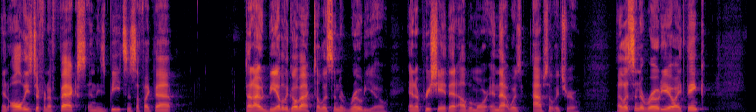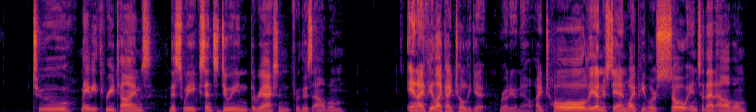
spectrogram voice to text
and all these different effects and these beats and stuff like that, that I would be able to go back to listen to Rodeo and appreciate that album more. And that was absolutely true. I listened to Rodeo, I think, two, maybe three times this week since doing the reaction for this album. And I feel like I totally get Rodeo now. I totally understand why people are so into that album.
